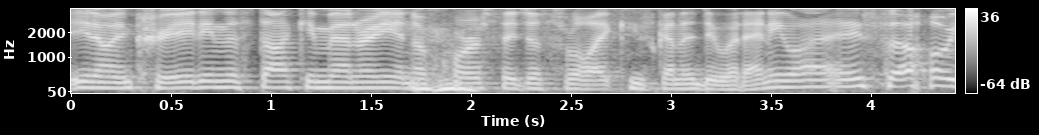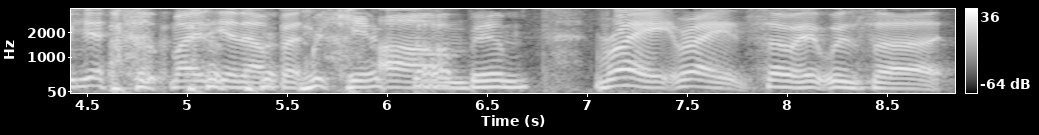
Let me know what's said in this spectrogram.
You know, in creating this documentary, and of course they just were like, "He's going to do it anyway." So yeah, my you know, but we can't um, stop him. Right, right. So it was, uh,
